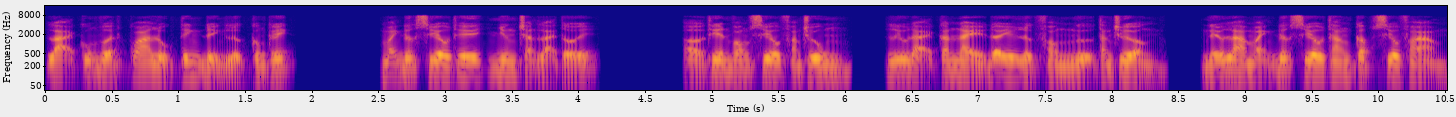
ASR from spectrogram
lại cũng vượt qua lục tinh đỉnh lực công kích. Mạnh Đức Siêu thế nhưng chặn lại tới. Ở Thiên Vong siêu phàm trung, lưu đại căn này đây lực phòng ngự tăng trưởng, nếu là Mạnh Đức Siêu thăng cấp siêu phàm,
